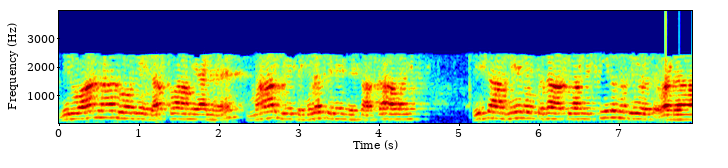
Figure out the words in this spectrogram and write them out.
නිර්වාණ ආභෝධයේ දක්වාම යන මාර්ගයේ මුල පිළින්නේ සද්ධාවයි. නිසා මේ ලෝක ධාතුන්ගේ සීලම දේවට වඩා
